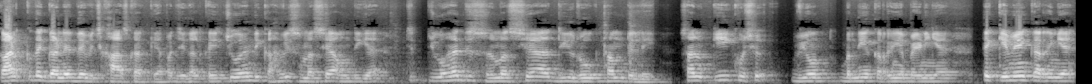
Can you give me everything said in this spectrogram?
ਕਣਕ ਦੇ ਗੰਨੇ ਦੇ ਵਿੱਚ ਖਾਸ ਕਰਕੇ ਆਪਾਂ ਜੇ ਗੱਲ ਕਰੀ ਚੂਹਿਆਂ ਦੀ ਕਾਫੀ ਸਮੱਸਿਆ ਆਉਂਦੀ ਹੈ ਤੇ ਚੂਹਿਆਂ ਦੀ ਸਮੱਸਿਆ ਦੀ ਰੋਕਥਾਮ ਦੇ ਲਈ ਸਾਨੂੰ ਕੀ ਕੁਝ ਵਿਉਂ ਬੰਦੀਆਂ ਕਰਨੀਆਂ ਪੈਣੀਆਂ ਤੇ ਕਿਵੇਂ ਕਰਨੀਆਂ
